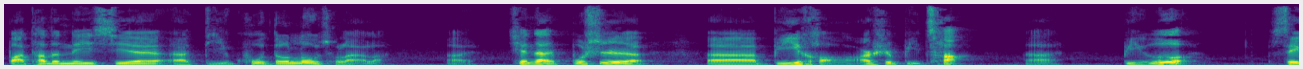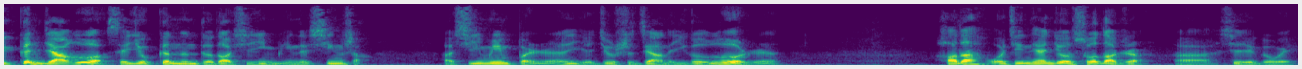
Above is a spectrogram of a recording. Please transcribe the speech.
把他的那些呃底裤都露出来了啊！现在不是呃比好，而是比差啊，比恶，谁更加恶，谁就更能得到习近平的欣赏啊！习近平本人也就是这样的一个恶人。好的，我今天就说到这儿啊，谢谢各位。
